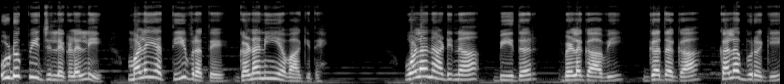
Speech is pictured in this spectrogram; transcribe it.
ಉಡುಪಿ ಜಿಲ್ಲೆಗಳಲ್ಲಿ ಮಳೆಯ ತೀವ್ರತೆ ಗಣನೀಯವಾಗಿದೆ. ಒಳನಾಡಿನ ಬೀದರ್, ಬೆಳಗಾವಿ, ಗದಗ, ಕಲಬುರಗಿ,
